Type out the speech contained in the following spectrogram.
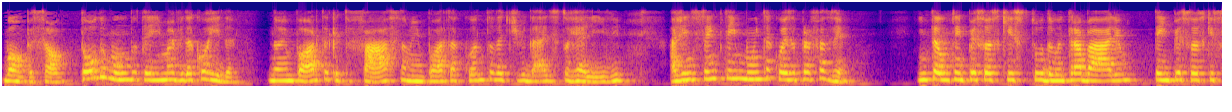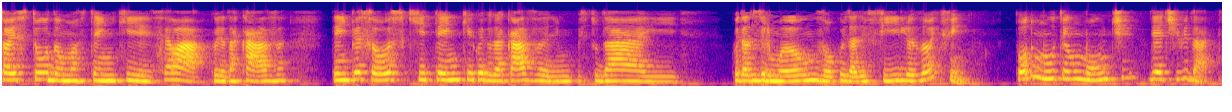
Bom, pessoal, todo mundo tem uma vida corrida. Não importa o que tu faça, não importa quantas atividades tu realize, a gente sempre tem muita coisa para fazer. Então, tem pessoas que estudam e trabalham, tem pessoas que só estudam, mas tem que, sei lá, cuidar da casa. Tem pessoas que têm que cuidar da casa, estudar e cuidar dos irmãos, ou cuidar de filhos, ou enfim. Todo mundo tem um monte de atividades.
